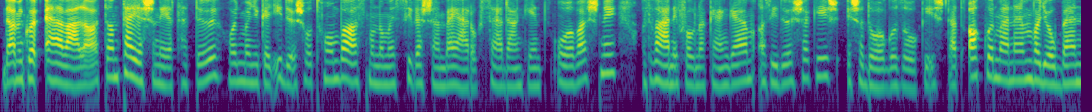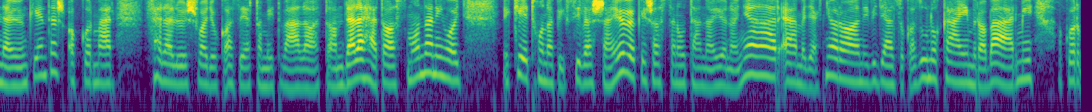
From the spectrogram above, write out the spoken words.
de amikor elvállaltam, teljesen érthető, hogy mondjuk egy idős otthonba azt mondom, hogy szívesen bejárok szerdánként olvasni, ott várni fognak engem az idősek is, és a dolgozók is. Tehát akkor már nem vagyok benne önkéntes, akkor már felelős vagyok azért, amit vállaltam. De lehet azt mondani, hogy még két hónapig szívesen jövök, és aztán utána jön a nyár, elmegyek nyaralni, vigyázok az unokáimra, bármi, akkor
